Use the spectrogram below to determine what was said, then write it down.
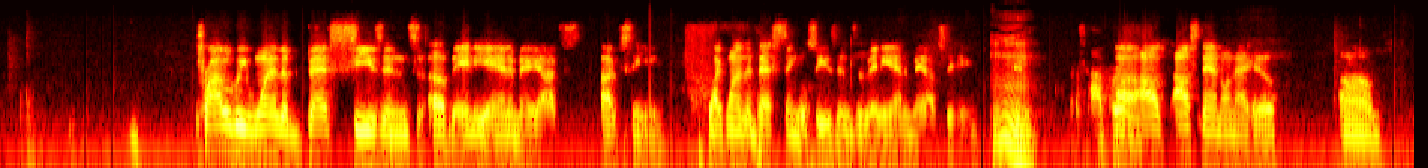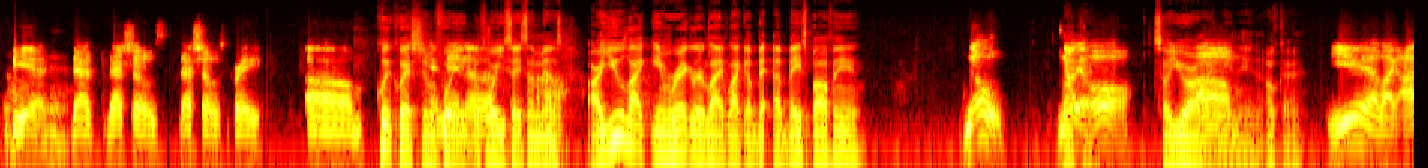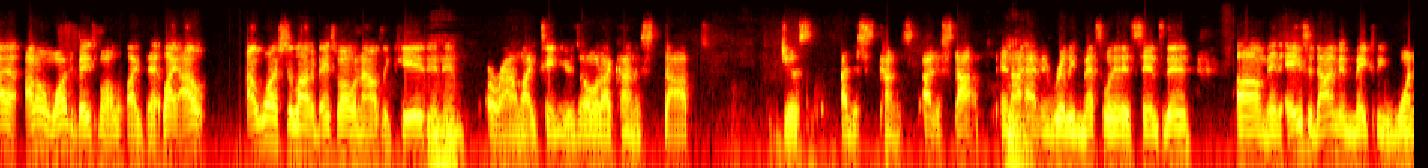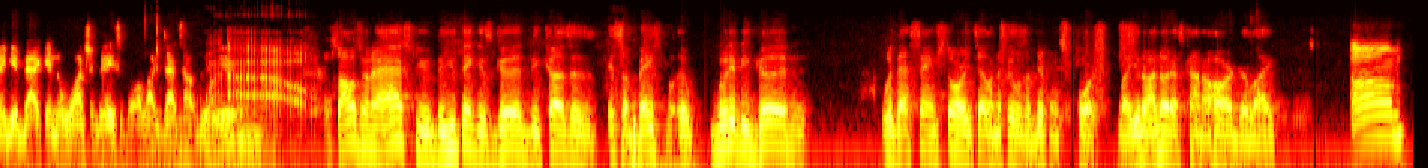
probably one of the best seasons of any anime I've I've seen. Like one of the best single seasons of any anime I've seen. Mm. That's Uh. I'll I'll stand on that hill. Um, but Oh, yeah, man. that that shows that shows great. Um, Quick question before then, you uh, before you say something else. Are you like in regular life like a, a baseball fan? no, not Okay. at all. So you are like Um, me then. Okay. Yeah, like I I don't watch baseball like that. Like I I watched a lot of baseball when I was a kid, and then around like ten years old, I kind of stopped. Just I just kind of I just stopped, and I Mhm. haven't really messed with it since then. Um, and Ace of Diamond makes me want to get back into watching baseball. Like that's how good it is. So I was going to ask you, do you think it's good because it's, it's a baseball? Would it be good with that same storytelling if it was a different sport? Like, you know, I know that's kind of hard to like. Um,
